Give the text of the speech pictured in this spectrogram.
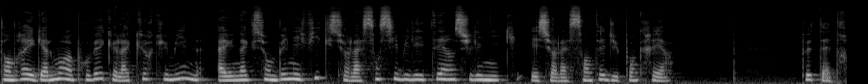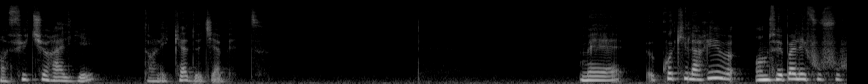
tendraient également à prouver que la curcumine a une action bénéfique sur la sensibilité insulinique et sur la santé du pancréas. Peut-être un futur allié dans les cas de diabète. Mais quoi qu'il arrive, on ne fait pas les foufous.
